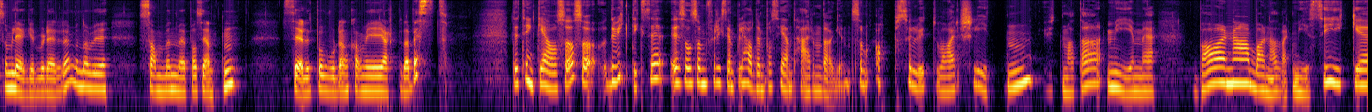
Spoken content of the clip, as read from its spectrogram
som leger vurderer det, men når vi sammen med pasienten ser litt på hvordan kan vi hjelpe deg best. Det tenker jeg også. Så det viktigste, er sånn som f.eks. jeg hadde en pasient her om dagen som absolutt var sliten, utmatta, mye med barna, barna hadde vært mye syke,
